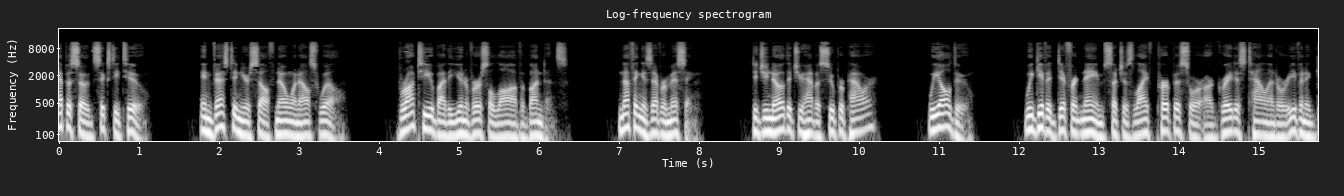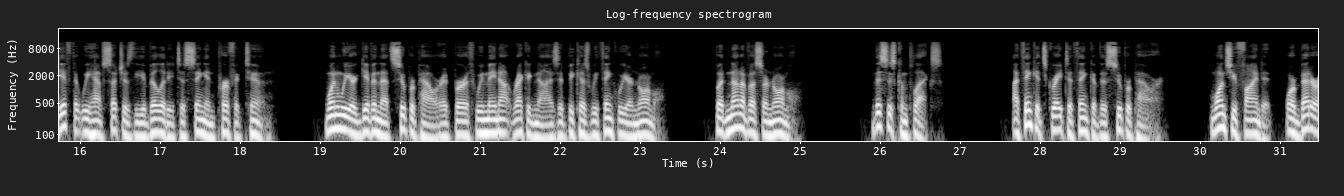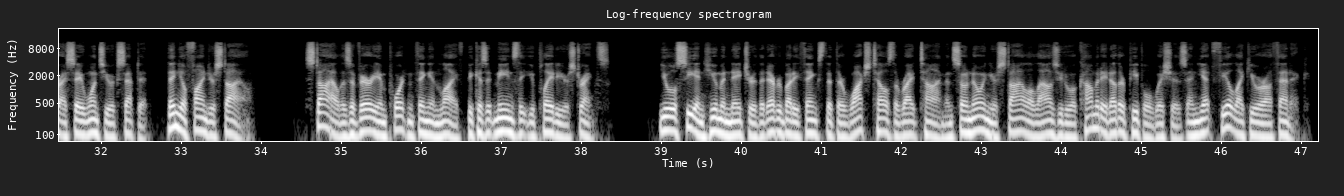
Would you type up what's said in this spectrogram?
Episode 62. Invest in yourself, no one else will. Brought to you by the universal law of abundance. Nothing is ever missing. Did you know that you have a superpower? We all do. We give it different names such as life purpose or our greatest talent or even a gift that we have such as the ability to sing in perfect tune. When we are given that superpower at birth, we may not recognize it because we think we are normal. But none of us are normal. This is complex. I think it's great to think of this superpower. Once you find it, or better I say once you accept it, then you'll find your style. Style is a very important thing in life because it means that you play to your strengths. You will see in human nature that everybody thinks that their watch tells the right time, and so knowing your style allows you to accommodate other people's wishes and yet feel like you are authentic.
